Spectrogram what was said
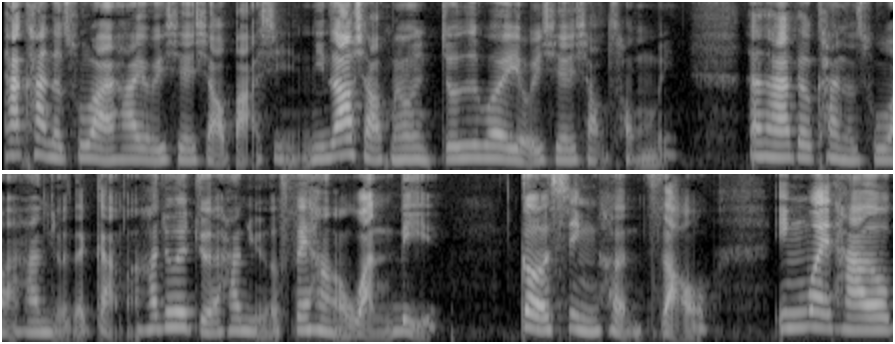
他看得出来，他有一些小把戏。你知道，小朋友就是会有一些小聪明，但他就看得出来他女儿在干嘛。他就会觉得他女儿非常的顽劣，个性很糟，因为他都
